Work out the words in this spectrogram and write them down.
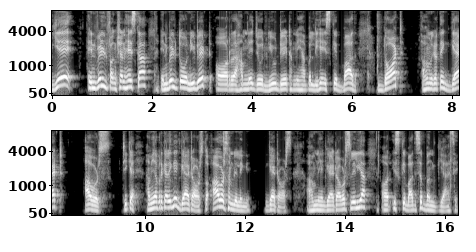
ये इनबिल्ड फ़ंक्शन है इसका। इनबिल्ड तो न्यू डेट और हमने जो न्यू डेट हमने यहाँ पर ली है, इसके बाद डॉट अब हम करते हैं गेट आवर्स ठीक है? हम यहाँ पर क्या लेंगे? गेट आवर्स तो आवर्स हम ले लेंगे गेट आवर्स अब हमने गेट आवर्स ले लिया और इसके बाद इसे बंद किया ऐसे।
